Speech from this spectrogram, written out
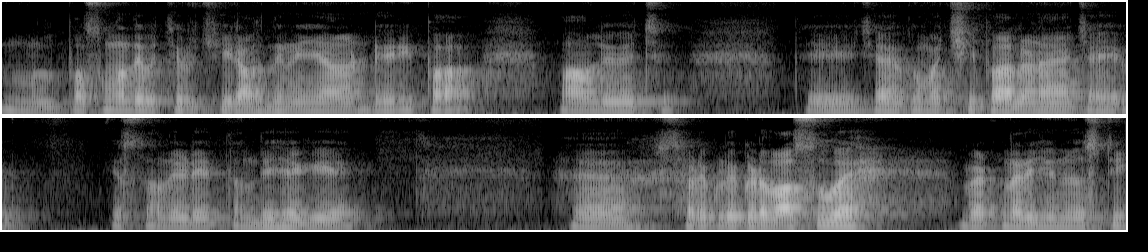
ਮ, ਪਸ਼ੂਆਂ ਦੇ ਵਿੱਚ ਰੁਚੀ ਰੱਖਦੇ ਨੇ ਜਾਂ ਡੇਅਰੀ ਪਾ ਮਾਮਲੇ ਵਿੱਚ ਤੇ ਚਾਹੇ ਕੋਈ ਮੱਛੀ ਪਾਲਣਾ ਹੈ ਚਾਹੇ ਇਸ ਤਰ੍ਹਾਂ ਦੇ ਜਿਹੜੇ ਧੰਦੇ ਹੈਗੇ ਆ ਸਾਡੇ ਕੋਲੇ ਗੜਵਾਸੂ ਹੈ ਵੈਟਨਰੀ ਯੂਨੀਵਰਸਿਟੀ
